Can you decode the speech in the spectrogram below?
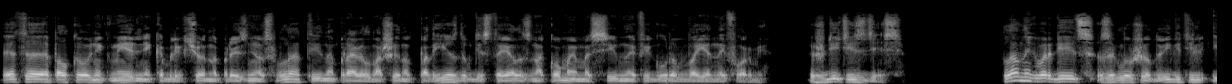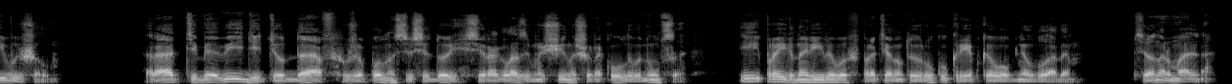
«Это полковник Мельник», — облегченно произнес Влад и направил машину к подъезду, где стояла знакомая массивная фигура в военной форме. «Ждите здесь». Главный гвардеец заглушил двигатель и вышел. «Рад тебя видеть, удав!» Уже полностью седой, сероглазый мужчина широко улыбнулся и, проигнорировав протянутую руку, крепко обнял Влада. «Все нормально.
